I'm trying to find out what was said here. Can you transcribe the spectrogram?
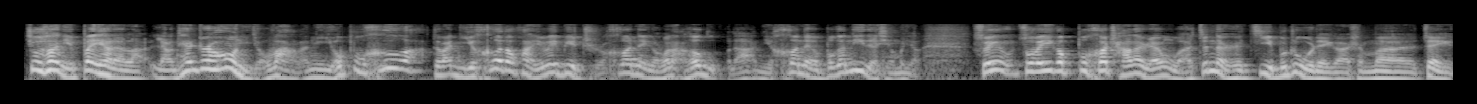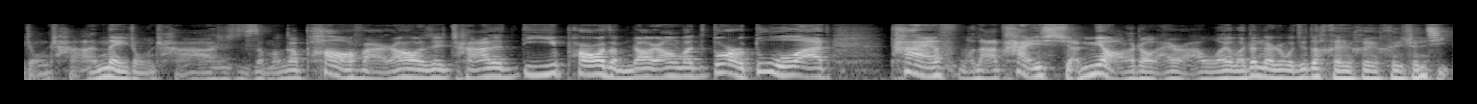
就算你背下来了，两天之后你就忘了，你又不喝，对吧？你喝的话，也未必只喝那个罗纳河谷的，你喝那个勃艮第的行不行？所以，作为一个不喝茶的人，我真的是记不住这个什么这种茶、那种茶怎么个泡法，然后这茶的第一泡怎么着，然后我多少度啊？太复杂、太玄妙了，这玩意儿啊，我我真的是我觉得很很很神奇。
